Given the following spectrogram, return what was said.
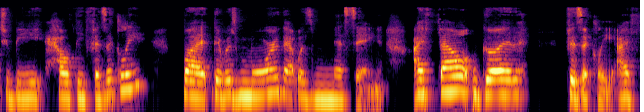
to be healthy physically, but there was more that was missing. I felt good physically. I've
